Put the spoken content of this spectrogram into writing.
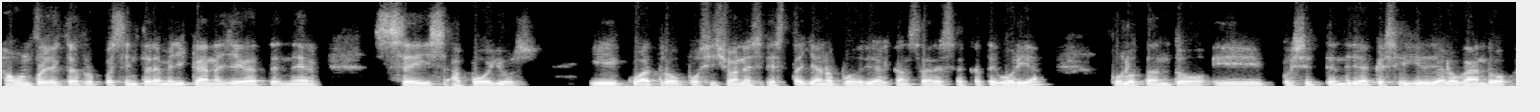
a un proyecto de propuesta interamericana llega a tener seis apoyos y cuatro oposiciones, esta ya no podría alcanzar esa categoría, por lo tanto, eh, pues se tendría que seguir dialogando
